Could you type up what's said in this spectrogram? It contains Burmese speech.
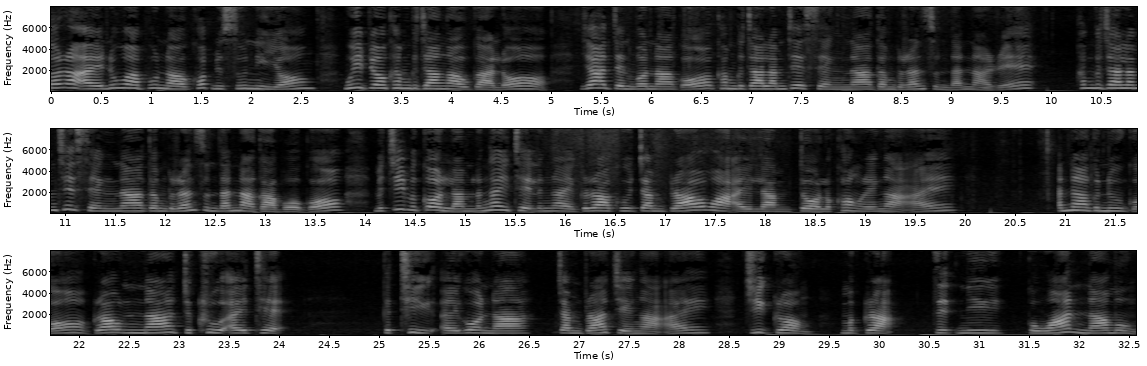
စောရအိုင်နုูဖုနာခောပစုနီယေงင်ငွေပြคำกမ်ကကြငေาက်ကလยาเจนกนาก็คำกระจาลำเชเสงนากำกรันสุนดันนาเรคำกระจาลำเชเสงนากำกรันสุนดันนากาโบโก็มจิมก็ลำละไงเชละไงกราคูจัมกราวาไอลำโตละข้องเรงาไออนากนูก็กราวนาจะครูไอเทกะทีไอโก็นาจัมำราเจงาไอจีกรองมกระจิตนีกวานนามง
